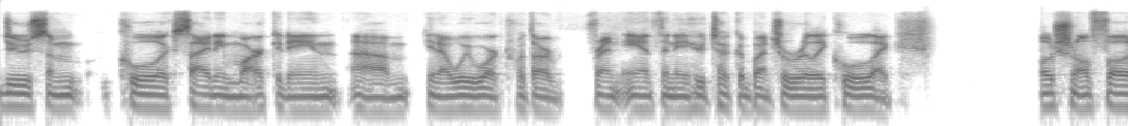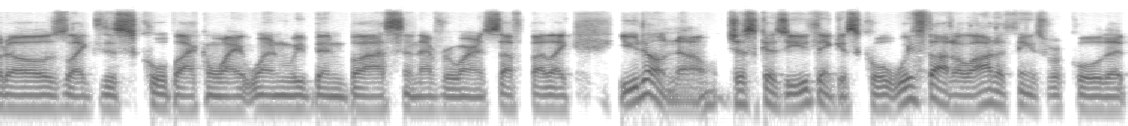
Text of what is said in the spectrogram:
do some cool exciting marketing um, you know we worked with our friend anthony who took a bunch of really cool like emotional photos like this cool black and white one we've been blasting everywhere and stuff but like you don't know just because you think it's cool we've thought a lot of things were cool that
